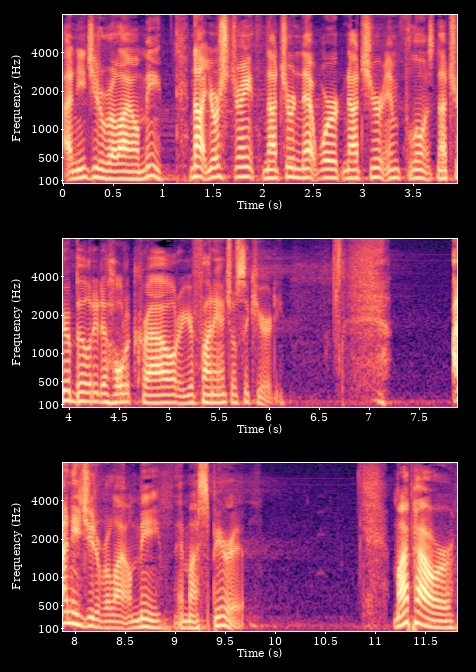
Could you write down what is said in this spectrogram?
I, need you to rely on me. Not your strength, not your network, not your influence, not your ability to hold a crowd or your financial security. I need you to rely on me and my spirit. My power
